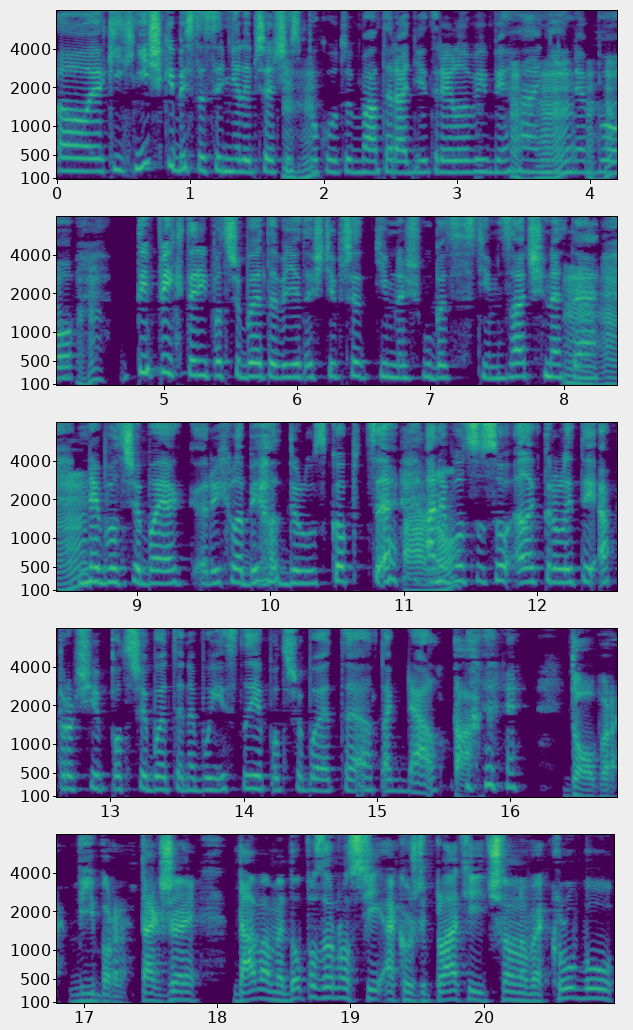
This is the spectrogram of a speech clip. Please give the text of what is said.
o, jaký knížky byste si měli přečíst, Mhm. pokud máte rádi trailový běhání, Mhm, nebo mhm, mhm. typy, který potřebujete vědět ještě předtím, než vůbec s tím začnete, Mhm. nebo třeba jak rychle běhat dolů z kopce, Ano. anebo co jsou elektrolyty a proč je potřebujete, nebo jestli je potřebujete a tak dál. Tak, dobre, výborné. Takže dávame do pozornosti, ako vždy platí členové klubu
